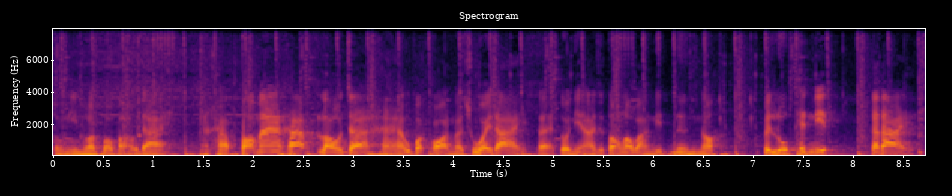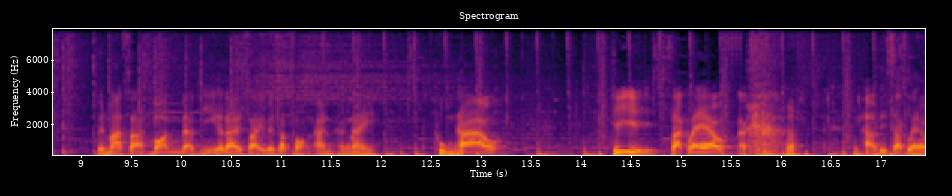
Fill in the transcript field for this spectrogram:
ตรงนี้นวดเบาๆได้นะครับ ต่อมาครับเราจะหาอุปกรณ์มาช่วยได้ แต่ตัวนี้อาจจะต้องระวังนิดนึงเนาะเป็นรูปเทนนิสก็ได้ เป็นมาสาดบอลแบบนี้ก็ได้ใส่ไปสัก 2 อันข้างใน ถุงเท้าที่ซักแล้วนะครับถุงเท้าที่ซักแล้ว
